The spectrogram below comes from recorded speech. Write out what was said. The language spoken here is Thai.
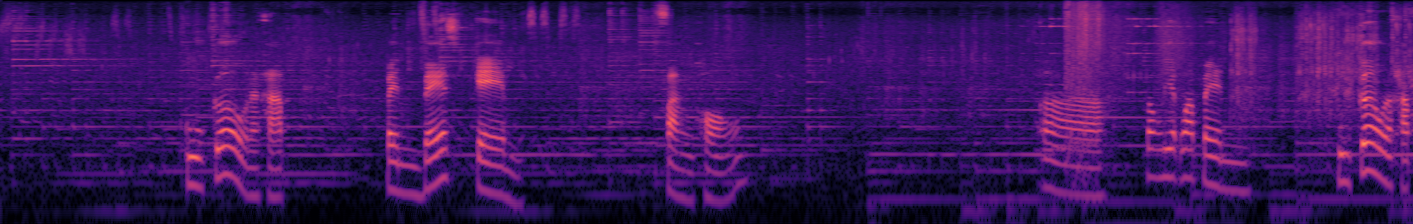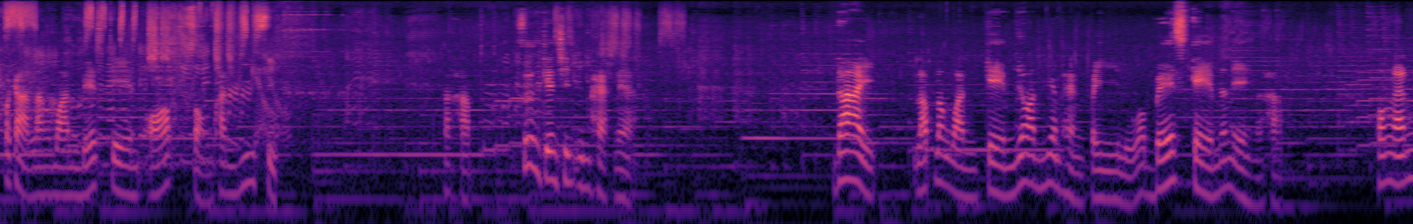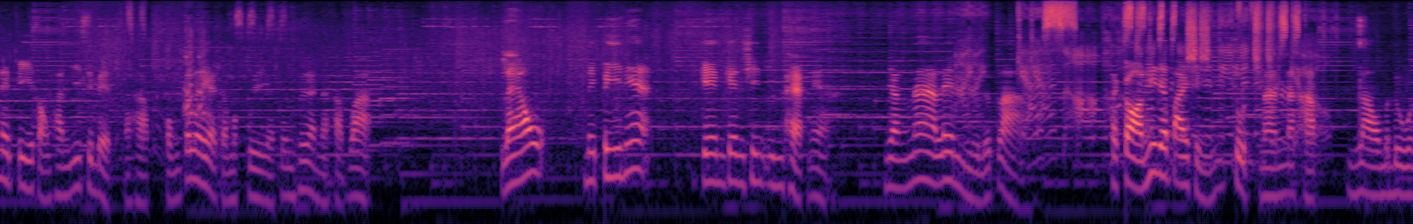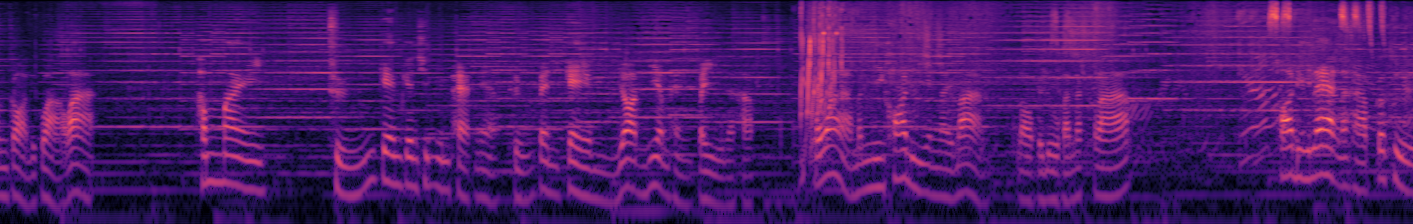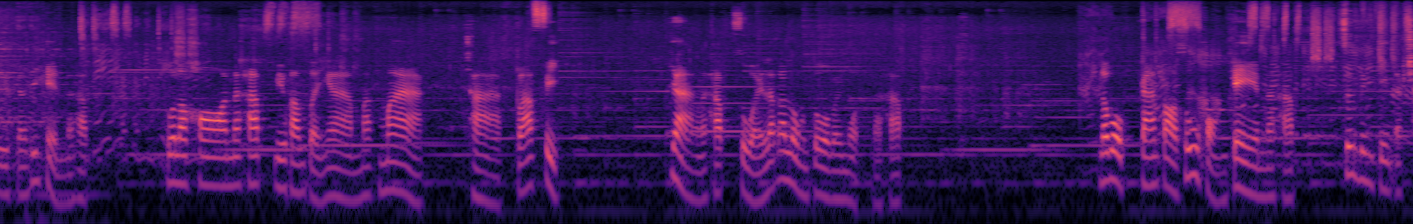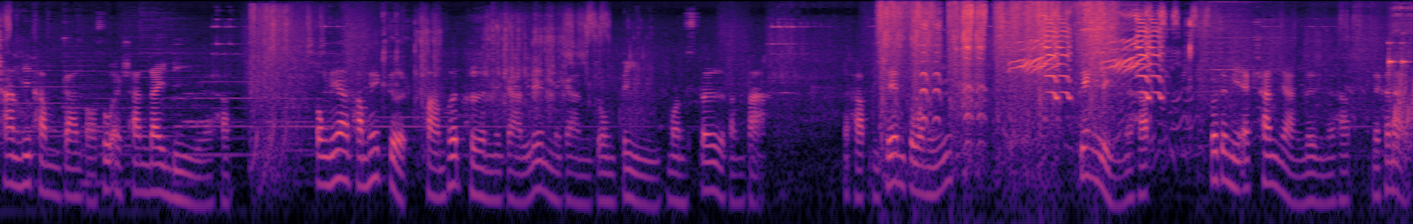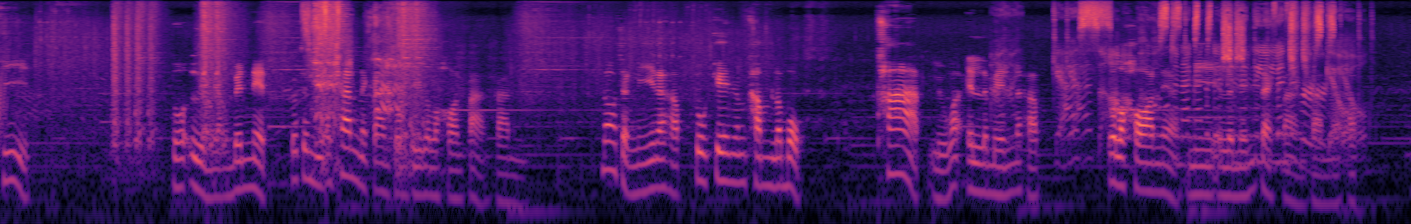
Google นะครับ เป็น Best Game ฝั่งของอต้องเรียกว่าเป็น Google นะครับ ประกาศรางวัล Best Game of 2020 นะครับ ซึ่ง Genshin Impact เนี่ย ได้รับรางวัลเกมยอดเยี่ยมแห่งปี หรือว่า Best Game นั่นเองนะครับ เพราะงั้นในปี 2021 นะครับ ผมก็เลยอยากจะมาคุยกับเพื่อนๆนะครับว่า แล้วในปีเนี้ยเกม Genshin Impact เนี่ย ยังน่าเล่นอยู่หรือเปล่า แต่ก่อนที่จะไปถึงจุดนั้นนะครับ เรามาดูกันก่อนดีกว่าว่าทำไมถึงเกม Genshin Impact เนี่ย ถึงเป็นเกมยอดเยี่ยมแห่งปีนะครับ เพราะว่ามันมีข้อดียังไงบ้าง เราไปดูกันนะครับ ข้อดีแรกนะครับก็คืออย่างที่เห็นนะครับ ตัวละครนะครับมีความสวยงามมาก ๆ ฉากกราฟิก อย่างนะครับสวยแล้วก็ลงตัวไปหมดนะครับ ระบบการต่อสู้ของเกมนะครับ ซึ่งเป็นเกมแอคชั่นที่ทำการต่อสู้แอคชั่นได้ดีนะครับ ตรงนี้ทำให้เกิดความเพลิดเพลินในการเล่นในการโจมตีมอนสเตอร์ต่างๆนะครับเช่นตัวนี้เจ้งหลิงนะครับ ก็จะมีแอคชั่นอย่างหนึ่งนะครับ ในขณะที่ ตัวอื่นอย่างเบนเน็ตก็จะมีแอคชั่นในการโจมตีตัวละครต่างกัน นอกจากนี้นะครับ ตัวเกมยังทำระบบธาตุหรือว่าเอลเมนต์นะครับ ตัวละครเนี่ยมีเอลเมนต์แตกต่างกันนะครับ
